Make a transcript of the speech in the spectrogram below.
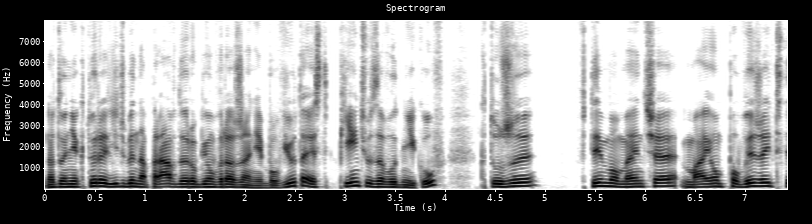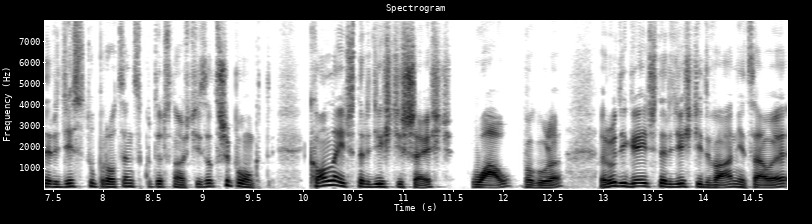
no to niektóre liczby naprawdę robią wrażenie, bo w Utah jest pięciu zawodników, którzy w tym momencie mają powyżej 40% skuteczności za 3 punkty. Conley 46, wow w ogóle, Rudy Gay 42 niecałe,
